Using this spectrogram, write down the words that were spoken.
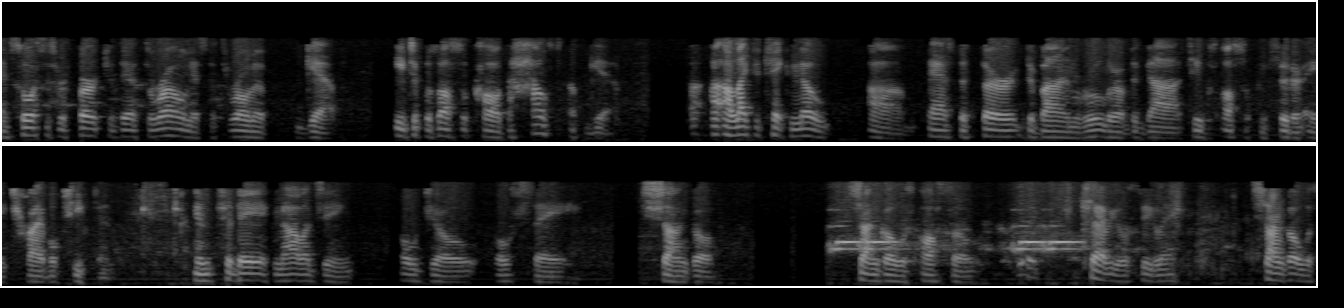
and sources refer to their throne as the throne of Geb. Egypt was also called the house of Geb. I, I like to take note um, as the third divine ruler of the gods. He was also considered a tribal chieftain. And today acknowledging Ojo, Ose, Shango. Shango was also Cabio Sile. Shango was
